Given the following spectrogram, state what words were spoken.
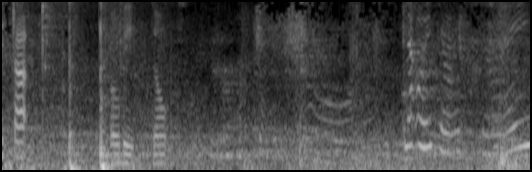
stop. Kobe, don't. No, it's not. Kobe, don't.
